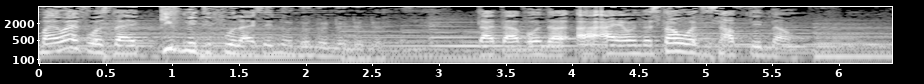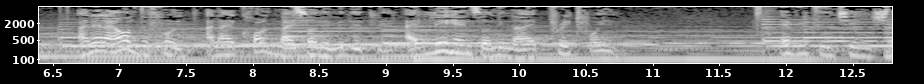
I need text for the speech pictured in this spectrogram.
my wife was like, give me the phone. I said, no, no, no, no, no, no. That I've I understand what is happening now. And then I off the phone and I called my son immediately. I lay hands on him and I prayed for him. Everything changed.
